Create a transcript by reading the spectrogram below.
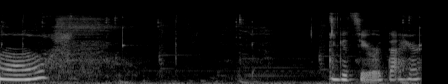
Aww. I can see her with that hair.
